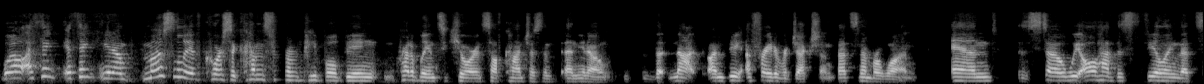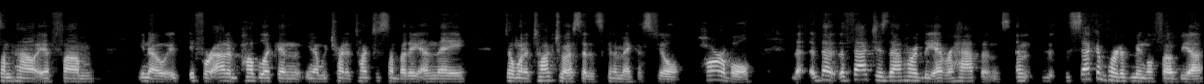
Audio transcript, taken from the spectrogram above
Well, I think I think you know mostly, of course, it comes from people being incredibly insecure and self conscious, and, and you know, not I'm being afraid of rejection. That's number one. And so we all have this feeling that somehow, if um, you know, if, if we're out in public and you know we try to talk to somebody and they don't want to talk to us, that it's going to make us feel horrible. The, the, the fact is that hardly ever happens. And the, second part of minglephobia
